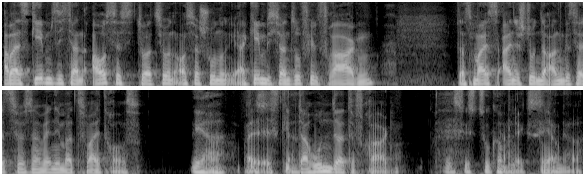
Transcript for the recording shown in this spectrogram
Aber es geben sich dann aus der Situation, aus der Schulung, ergeben sich dann so viele Fragen, dass meist eine Stunde angesetzt wird, dann werden immer zwei draus. Ja. Weil es gibt da hunderte Fragen. Es ist zu komplex. Ja, genau.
